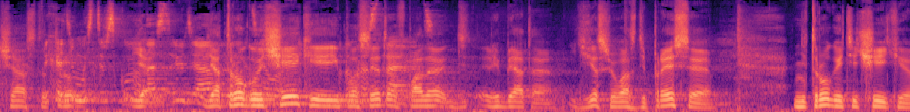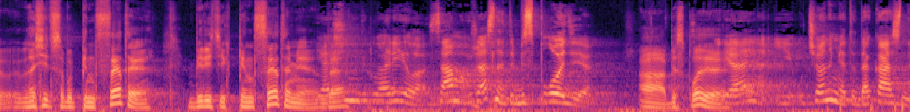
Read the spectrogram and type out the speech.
Часто. Приходи в мастерскую, я, у нас люди... Я трогаю чеки, и после этого впадаю... Ребята, если у вас депрессия, не трогайте чеки, носите с собой пинцеты, берите их пинцетами. Я да? еще не договорила. Самое ужасное – это бесплодие. А, бесплодие? Реально, и учеными это доказано.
